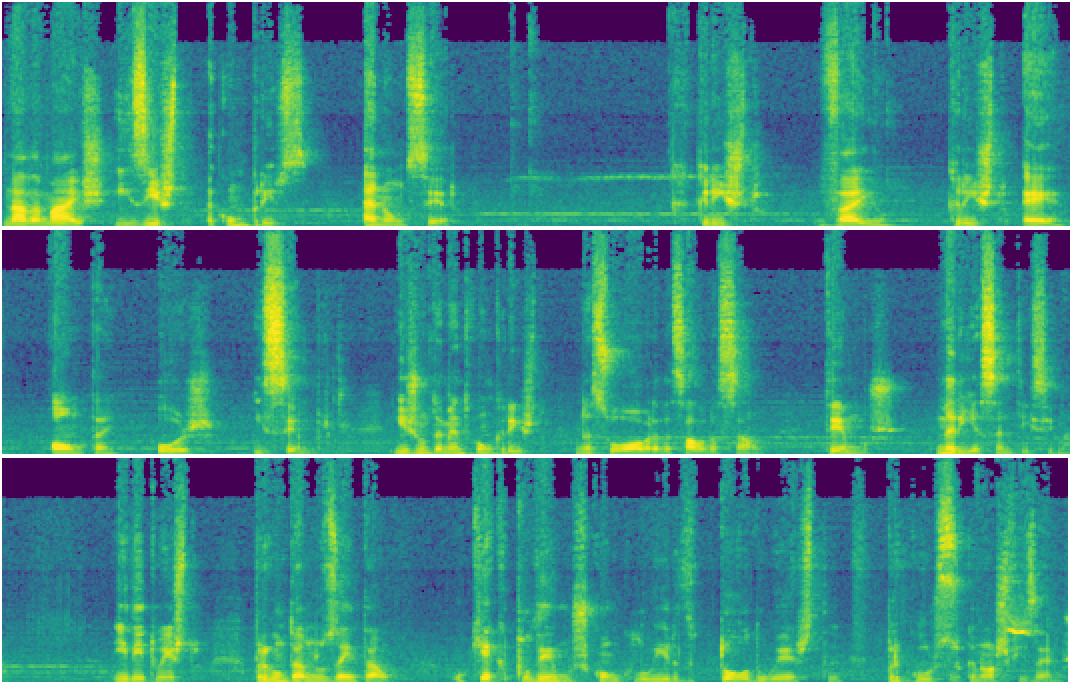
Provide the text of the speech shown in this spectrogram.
nada mais existe a cumprir-se, a não ser que Cristo veio, Cristo é, ontem, hoje e sempre. E juntamente com Cristo, na sua obra da salvação, temos Maria Santíssima. E dito isto, perguntamos-nos então o que é que podemos concluir de todo este percurso que nós fizemos.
